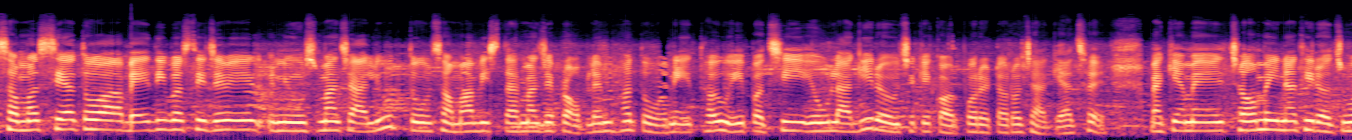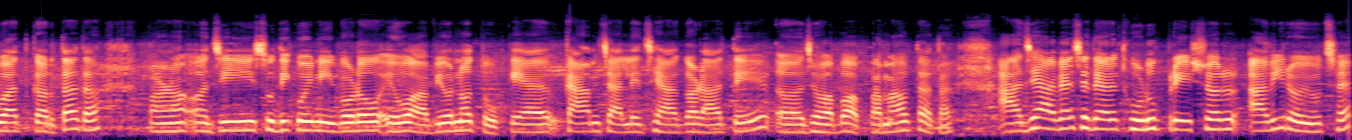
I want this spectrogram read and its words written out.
સમસ્યા તો આ બે દિવસથી જે ન્યૂઝમાં ચાલ્યું તો સમા વિસ્તારમાં જે પ્રોબ્લેમ હતો અને એ થયું, એ પછી એવું લાગી રહ્યું છે કે કોર્પોરેટરો જાગ્યા છે. બાકી અમે છ મહિનાથી રજૂઆત કરતા હતા, પણ હજી સુધી કોઈ નિવડો એવો આવ્યો નહોતો કે કામ ચાલે છે આગળ, આ તે જવાબો આપવામાં આવતા હતા. આજે આવ્યા છે ત્યારે થોડુંક પ્રેશર આવી રહ્યું છે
